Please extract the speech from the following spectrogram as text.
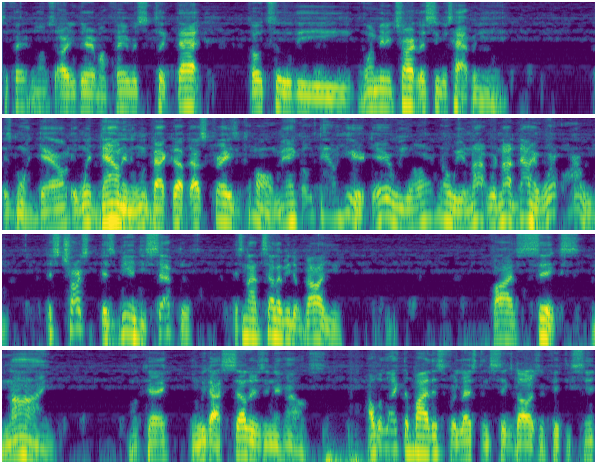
to favorite. It's already there. My favorites. Click that. Go to the one minute chart. Let's see what's happening. It's going down. It went down and it went back up. That's crazy. Come on, man. Go down here. There we are. No, we're not. We're not down here. Where are we? This chart is being deceptive. It's not telling me the value. Five, six, nine. Okay. And we got sellers in the house. I would like to buy this for less than six dollars and fifty cent.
